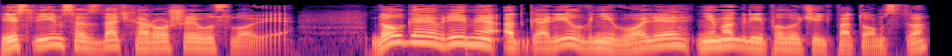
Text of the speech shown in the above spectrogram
если им создать хорошие условия. Долгое время от горилл в неволе не могли получить потомство.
